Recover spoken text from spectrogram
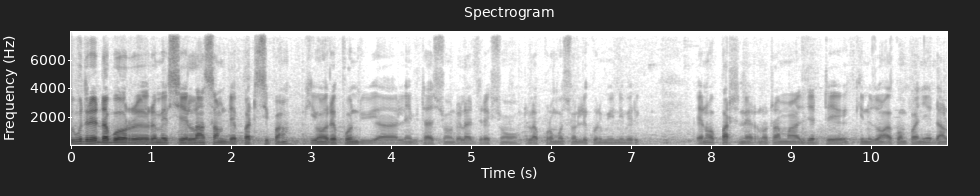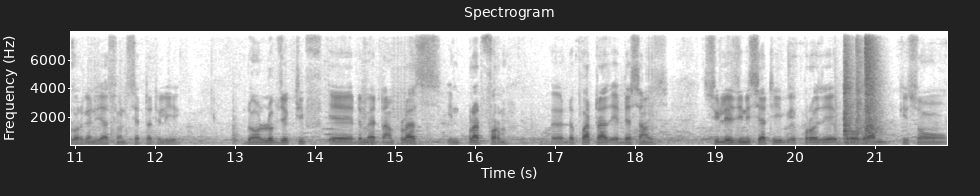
voudrais d'abord remercier l'ensemble des participants qui ont répondu à l'invitation de la direction de la promotion de l'économie numérique et nos partenaires, notamment ZTE, qui nous ont accompagnés dans l'organisation de cet atelier, dont l'objectif est de mettre en place une plateforme de partage et d'échange sur les initiatives et projets et programmes qui sont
